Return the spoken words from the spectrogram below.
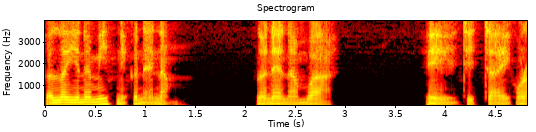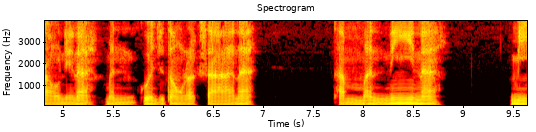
กัลยาณมิตรเนี่ยก็แนะนำเราแนะนำว่า เอจิตใจของเราเนี่ยนะ มันควรจะต้องรักษานะทำอันนี้นะ มี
